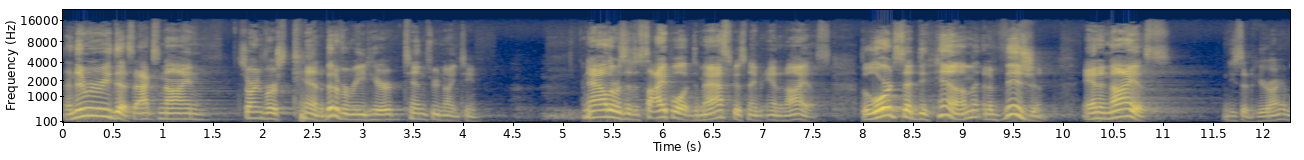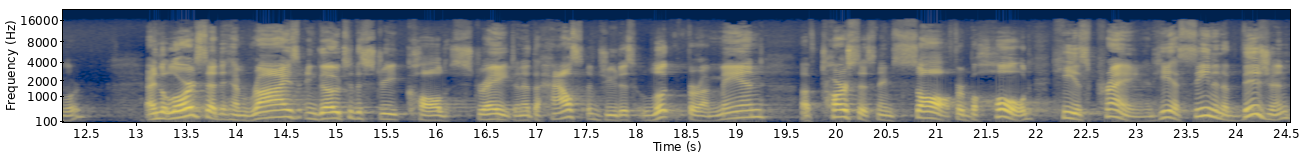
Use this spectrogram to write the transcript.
And then we read this Acts 9, starting verse 10. A bit of a read here, 10 through 19. Now there was a disciple at Damascus named Ananias. The Lord said to him in a vision, Ananias. And he said, Here I am, Lord. And the Lord said to him, Rise and go to the street called Straight, and at the house of Judas look for a man of Tarsus named Saul, for behold, he is praying, and he has seen in a vision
